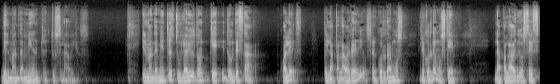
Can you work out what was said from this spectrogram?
del mandamiento de tus labios. ¿Y el mandamiento de tus labios dónde está? ¿Cuál es? Pues la palabra de Dios. Recordamos, recordemos que la palabra de Dios es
